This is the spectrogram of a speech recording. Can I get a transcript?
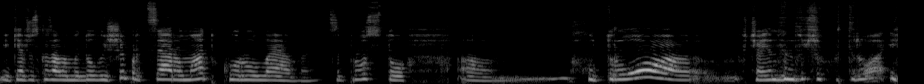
як я вже сказала, медовий шипер це аромат королеви. Це просто ем, хутро, хоча я не ношу хутро. І,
